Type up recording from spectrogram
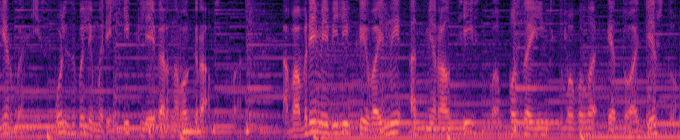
первыми использовали моряки Клеверного графства. А во время Великой войны Адмиралтейство позаимствовало эту одежду,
